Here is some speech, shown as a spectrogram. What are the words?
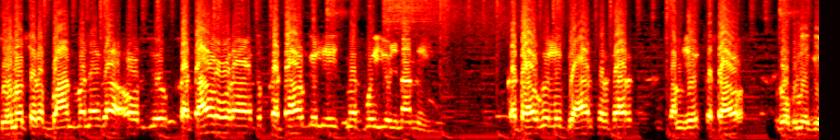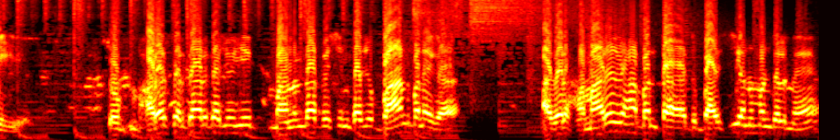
दोनों तरफ़ बाँध बनेगा और जो कटाव हो रहा है तो कटाव के लिए इसमें कोई योजना नहीं है। कटाव के लिए बिहार सरकार समझे कटाव रोकने के लिए। तो भारत सरकार का जो ये मानंदा बेसिन का जो बाँध बनेगा, अगर हमारे यहाँ बनता है तो बाईसी अनुमंडल में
